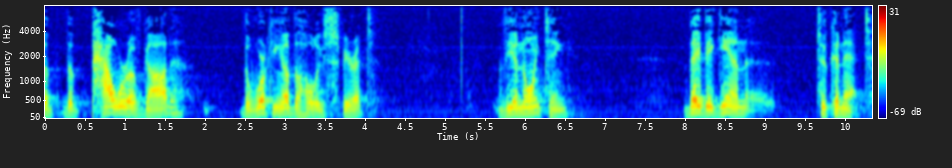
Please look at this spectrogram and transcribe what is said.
the, the power of God, the working of the Holy Spirit, the anointing, they begin to connect.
